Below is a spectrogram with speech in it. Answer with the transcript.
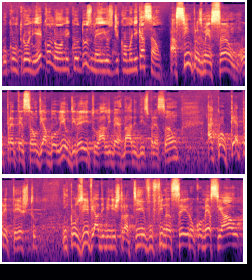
o controle econômico dos meios de comunicação. A simples menção ou pretensão de abolir o direito à liberdade de expressão a qualquer pretexto inclusive administrativo, financeiro, comercial,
